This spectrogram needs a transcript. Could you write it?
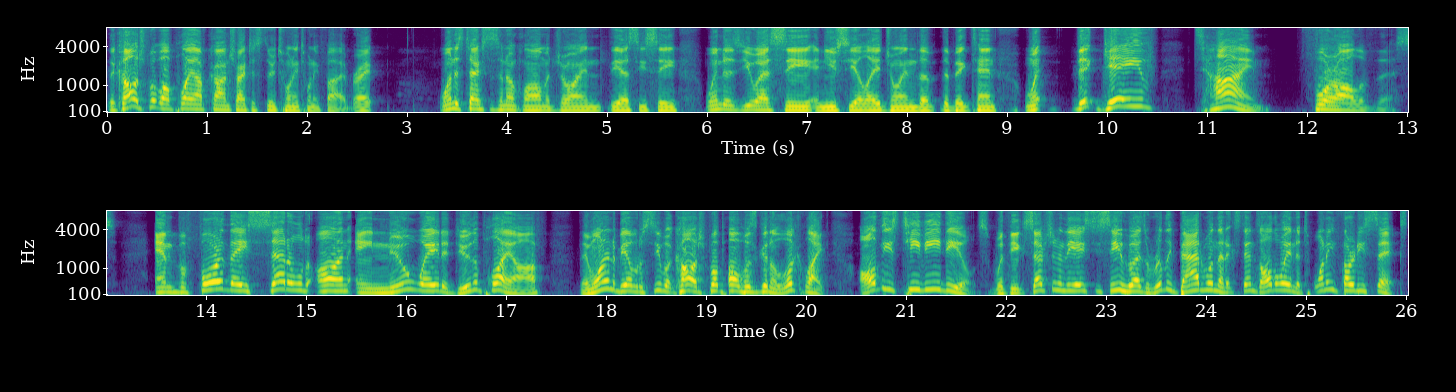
The college football playoff contract is through 2025, right? When does Texas and Oklahoma join the SEC? When does USC and UCLA join the, the Big Ten? When that gave time for all of this. And before they settled on a new way to do the playoff, they wanted to be able to see what college football was going to look like. All these TV deals, with the exception of the ACC, who has a really bad one that extends all the way into 2036.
